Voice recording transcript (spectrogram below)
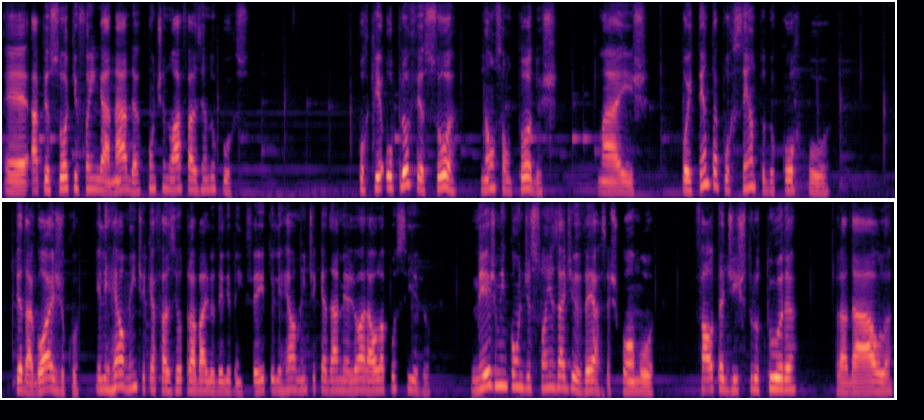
é, a pessoa que foi enganada continuar fazendo o curso. Porque o professor, não são todos, mas 80% do corpo pedagógico, ele realmente quer fazer o trabalho dele bem feito, ele realmente quer dar a melhor aula possível mesmo em condições adversas, como falta de estrutura para dar aula,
